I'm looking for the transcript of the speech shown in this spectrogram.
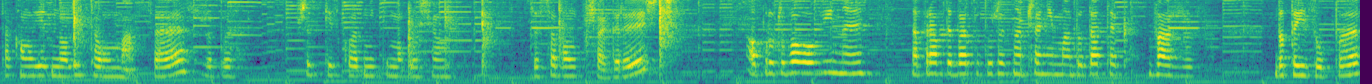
taką jednolitą masę, żeby wszystkie składniki mogły się ze sobą przegryźć. Oprócz wołowiny naprawdę bardzo duże znaczenie ma dodatek warzyw do tej zupy.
